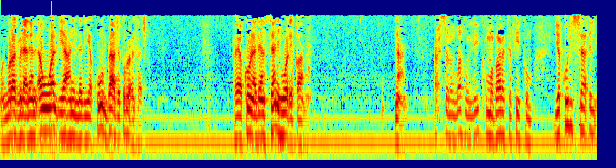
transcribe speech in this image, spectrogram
والمراد بالأذان الأول يعني الذي يكون بعد طلوع الفجر. فيكون الأذان الثاني هو الإقامة. نعم. أحسن الله إليكم وبارك فيكم. يقول السائل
